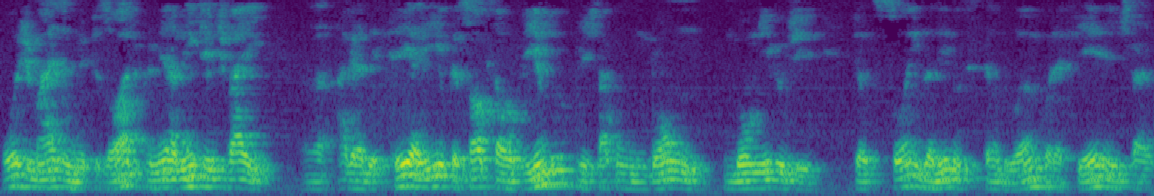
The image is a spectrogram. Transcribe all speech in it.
Hoje mais um episódio. Primeiramente a gente vai uh, agradecer aí o pessoal que está ouvindo. A gente está com um bom, um bom nível de, de audições ali no sistema do Anchor FM, a gente está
